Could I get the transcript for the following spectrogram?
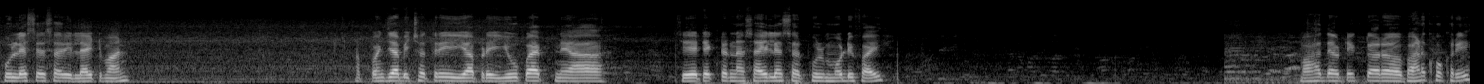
ફૂલ એસેસરી લાઇટમાન પંજાબી છત્રી આપણે યુ પાઇપ ને આ જે ટ્રેક્ટરના silencer full modify Mahadev tractor Bhankhokhri.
